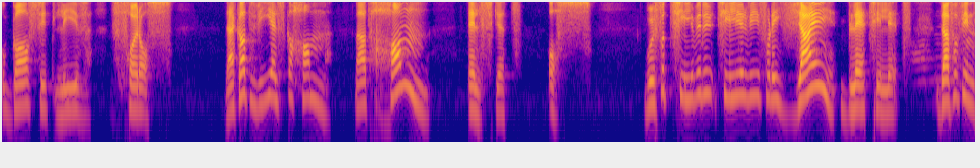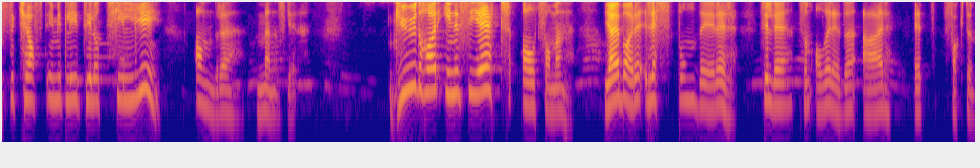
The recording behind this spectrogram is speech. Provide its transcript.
og ga sitt liv for oss. Det er ikke at vi elsker ham, men at han elsket oss. Hvorfor tilgir vi? Fordi jeg ble tilgitt. Derfor finnes det kraft i mitt liv til å tilgi andre mennesker. Gud har initiert alt sammen. Jeg bare responderer til det som allerede er et faktum.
